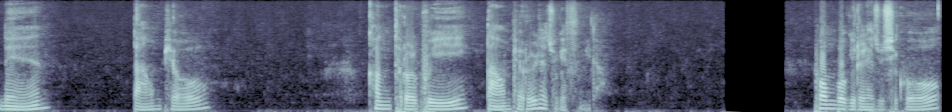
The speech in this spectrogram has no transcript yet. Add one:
는 따옴표 Control V 따옴표를 해주겠습니다. 폼 보기를 해주시고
